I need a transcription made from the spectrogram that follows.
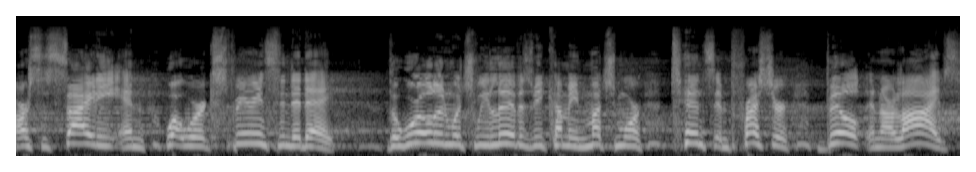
our society and what we're experiencing today. The world in which we live is becoming much more tense and pressure built in our lives.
